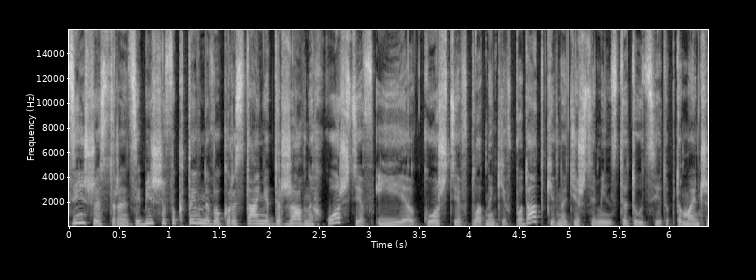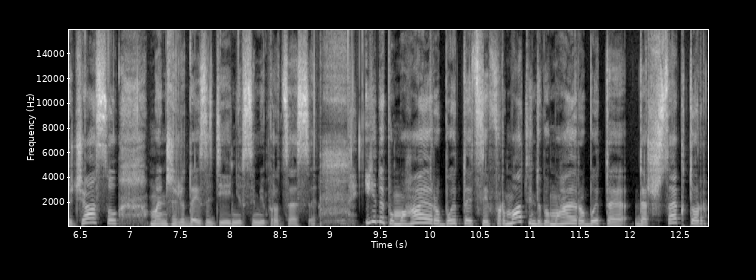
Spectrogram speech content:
З іншої сторони, це більш ефективне використання державних коштів і коштів платників податків на ті ж самі інституції, тобто менше часу, менше людей задіяні в самі процеси. І допомагає робити цей формат. Він допомагає робити держсектор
